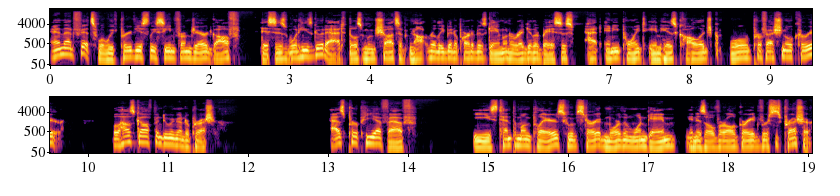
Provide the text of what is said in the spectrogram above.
And that fits what we've previously seen from Jared Goff. This is what he's good at. Those moonshots have not really been a part of his game on a regular basis at any point in his college or professional career. Well, how's Goff been doing under pressure? As per PFF, he's 10th among players who have started more than one game in his overall grade versus pressure.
